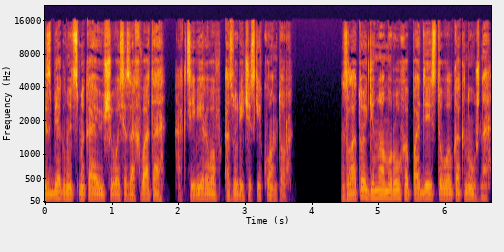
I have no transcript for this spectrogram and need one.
избегнуть смыкающегося захвата, активировав азурический контур. Золотой геном Руха подействовал как нужно.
